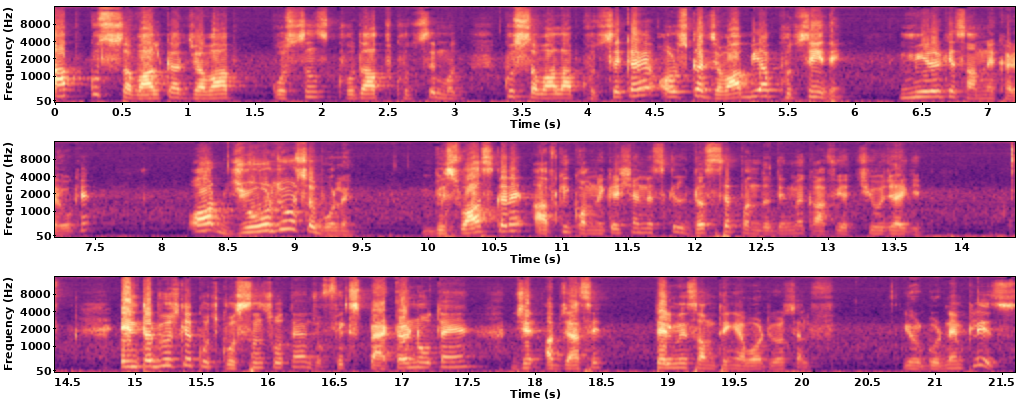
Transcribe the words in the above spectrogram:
आप कुछ सवाल का जवाब क्वेश्चंस खुद आप खुद से कुछ सवाल आप खुद से करें और उसका जवाब भी आप खुद से ही दें। मिरर के सामने खड़े होके और ज़ोर ज़ोर से बोलें। विश्वास करें, आपकी कम्युनिकेशन स्किल 10 से 15 दिन में काफ़ी अच्छी हो जाएगी। इंटरव्यूज़ के कुछ क्वेश्चंस होते हैं जो फिक्स पैटर्न होते हैं, जिन, अब जैसे tell me something about yourself your good name please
